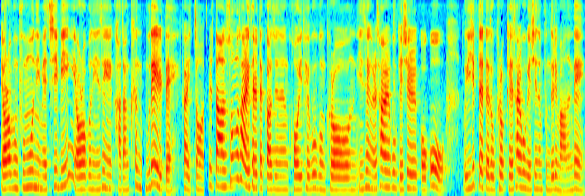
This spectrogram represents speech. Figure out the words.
여러분 부모님의 집이 여러분 인생의 가장 큰 무대일 때가 있죠. 일단 20살이 될 때까지는 거의 대부분 그런 인생을 살고 계실 거고 또 20대 때도 그렇게 살고 계시는 분들이 많은데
